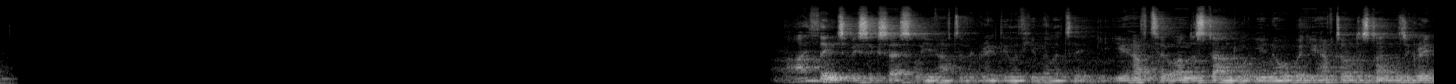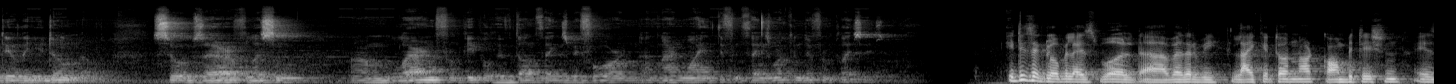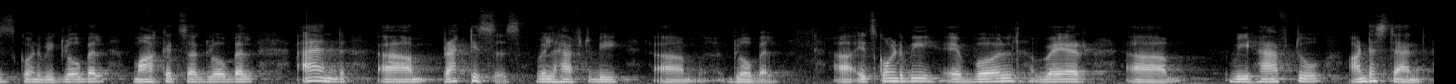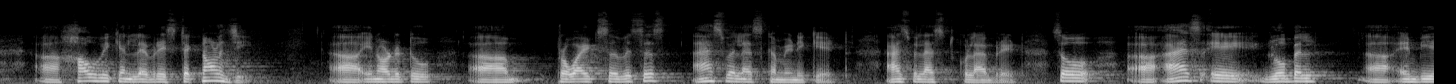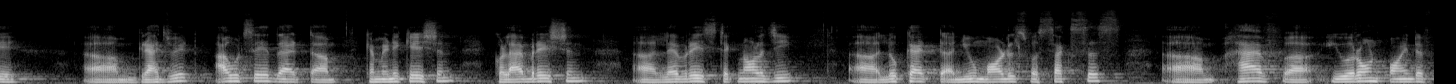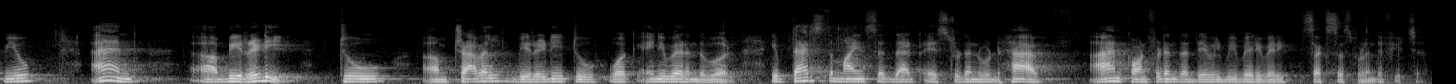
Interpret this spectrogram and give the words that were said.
Think to be successful, you have to have a great deal of humility. You have to understand what you know, but you have to understand there's a great deal that you don't know. So observe, listen, um, learn from people who've done things before, and, and, learn why different things work in different places. It is a globalized world, uh, whether we like it or not. Competition is going to be global, markets are global, and um, practices will have to be um, global. Uh, it's going to be a world where uh, we have to understand uh, how we can leverage technology uh, in order to um, provide services as well as communicate, as well as collaborate. So, uh, as a global uh, MBA um, graduate, I would say that um, communication, collaboration, leverage technology, uh, look at uh, new models for success, um, have uh, your own point of view, and uh, be ready to um, travel, be ready to work anywhere in the world. If that's the mindset that a student would have, I am confident that they will be very, very successful in the future.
